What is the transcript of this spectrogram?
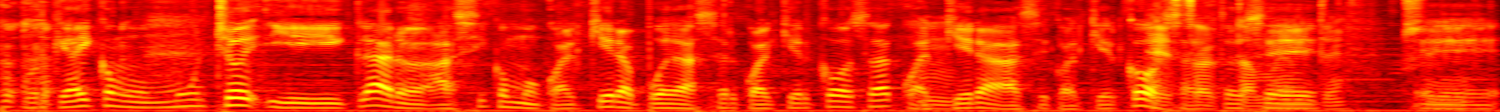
Porque hay como mucho y claro, así como cualquiera puede hacer cualquier cosa, cualquiera hace cualquier cosa. Entonces, Mm. Exactamente, sí. eh,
